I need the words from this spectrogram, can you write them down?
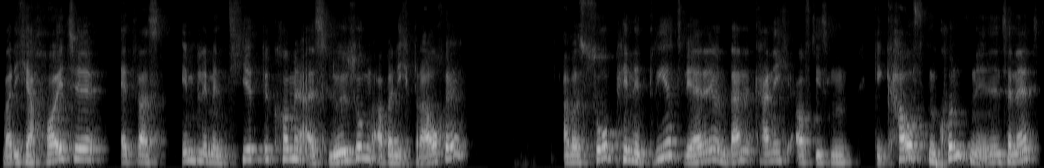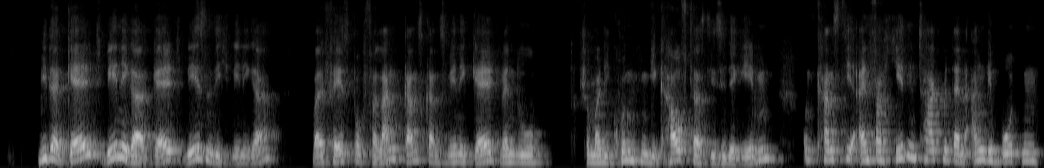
weil ich ja heute etwas implementiert bekomme als Lösung, aber nicht brauche, aber so penetriert werde und dann kann ich auf diesen gekauften Kunden im Internet wieder Geld, weniger Geld, wesentlich weniger, weil Facebook verlangt ganz, ganz wenig Geld, wenn du schon mal die Kunden gekauft hast, die sie dir geben und kannst die einfach jeden Tag mit deinen Angeboten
